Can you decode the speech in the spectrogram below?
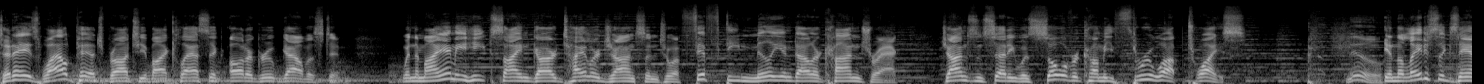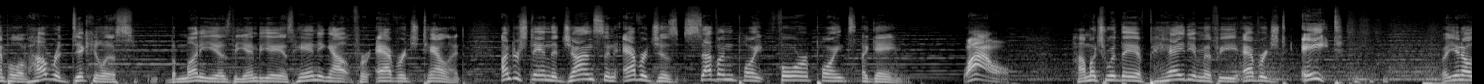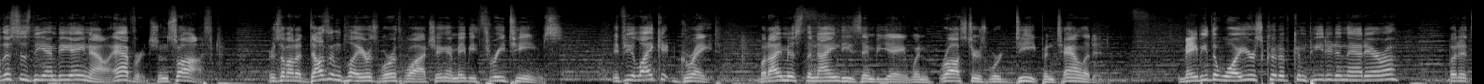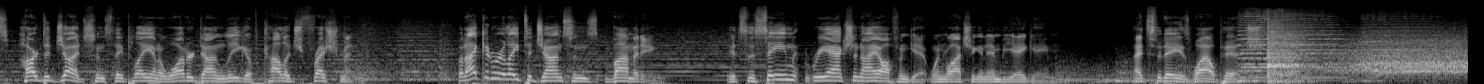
Today's Wild Pitch brought to you by Classic Auto Group Galveston. When the Miami Heat signed guard Tyler Johnson to a $50 million contract, Johnson said he was so overcome he threw up twice. Ew. In the latest example of how ridiculous the money is the NBA is handing out for average talent, understand that Johnson averages 7.4 points a game. Wow! How much would they have paid him if he averaged eight? But you know, this is the NBA now, average and soft. There's about a dozen players worth watching and maybe three teams. If you like it, great. But I miss the 90s NBA when rosters were deep and talented. Maybe the Warriors could have competed in that era, but it's hard to judge since they play in a watered down league of college freshmen. But I can relate to Johnson's vomiting. It's the same reaction I often get when watching an NBA game. That's today's wild pitch.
